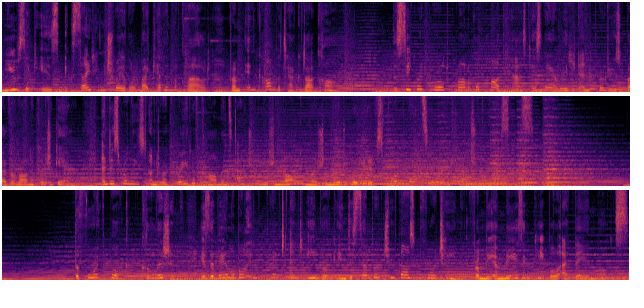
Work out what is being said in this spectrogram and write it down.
Music is Exciting Trailer by Kevin MacLeod from Incompetech.com. The Secret World Chronicle podcast is narrated and produced by Veronica Giguere and is released under a Creative Commons Attribution Non-Commercial No Derivatives 4.0 International License. The fourth book, Collision, is available in print and ebook in December 2014 from the amazing people at Baen Books.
